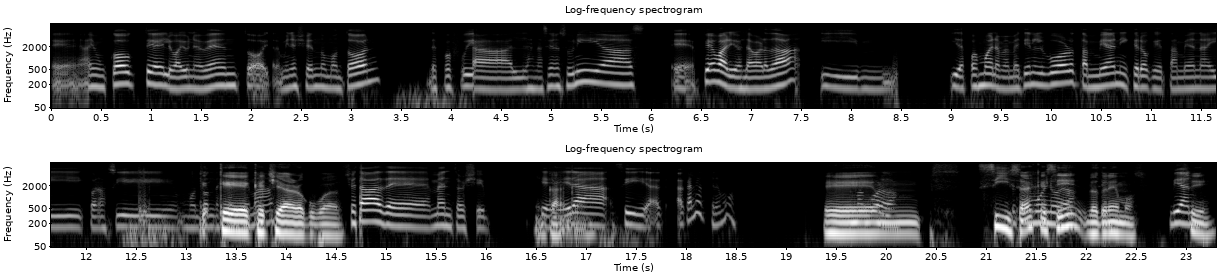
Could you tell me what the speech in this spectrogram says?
Eh, hay un cóctel o hay un evento y terminé yendo un montón. Después fui a las Naciones Unidas, eh, fui a varios, la verdad, y, mm, y después, bueno, me metí en el board también y creo que también ahí conocí un ¿Qué, montón de qué, gente qué más. chair ocupabas? Yo estaba de mentorship, Me que encanta. era, sí, ac- acá lo tenemos. Eh, mm, pf, sí, Yo ¿sabes que sí? Lo sí. tenemos. Bien, Sí,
